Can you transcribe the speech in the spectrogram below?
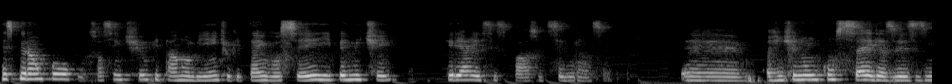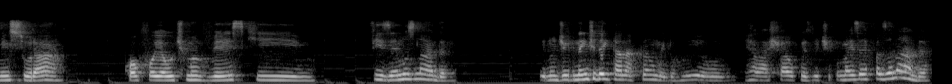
respirar um pouco, só sentir o que está no ambiente, o que está em você e permitir criar esse espaço de segurança. É, a gente não consegue, às vezes, mensurar qual foi a última vez que fizemos nada. Eu não digo nem de deitar na cama e dormir ou relaxar ou coisa do tipo, mas é fazer nada.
